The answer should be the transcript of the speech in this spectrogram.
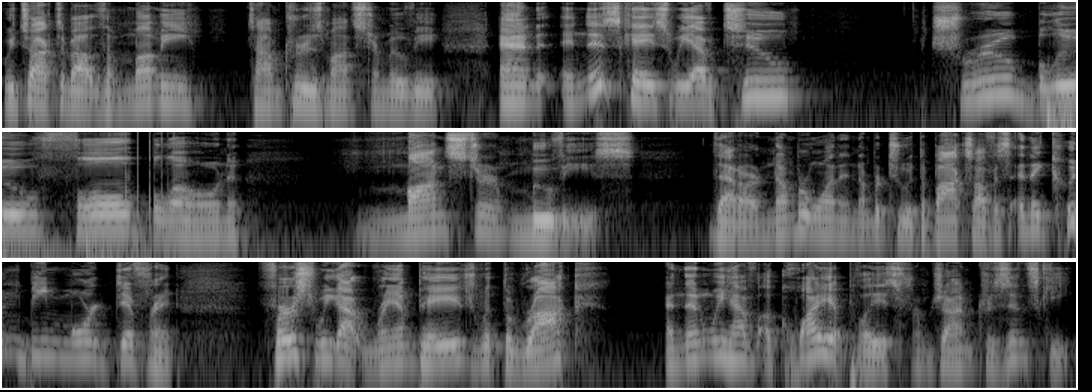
We talked about The Mummy Tom Cruise monster movie. And in this case, we have two true blue, full blown monster movies that are number one and number two at the box office, and they couldn't be more different. First, we got Rampage with The Rock, and then we have A Quiet Place from John Krasinski.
